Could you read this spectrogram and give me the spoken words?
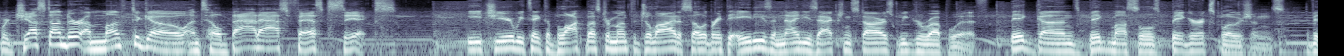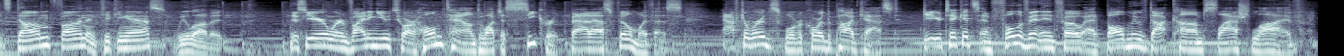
We're just under a month to go until Badass Fest 6. Each year, we take the blockbuster month of July to celebrate the 80s and 90s action stars we grew up with. Big guns, big muscles, bigger explosions. If it's dumb, fun, and kicking ass, we love it. This year, we're inviting you to our hometown to watch a secret badass film with us. Afterwards, we'll record the podcast. Get your tickets and full event info at baldmove.com slash live.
